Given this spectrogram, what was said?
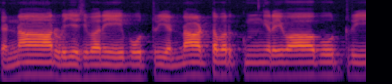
தென்னாருடைய சிவனே போற்றி எண்ணாட்டவர்க்கும் இறைவா போற்றி.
